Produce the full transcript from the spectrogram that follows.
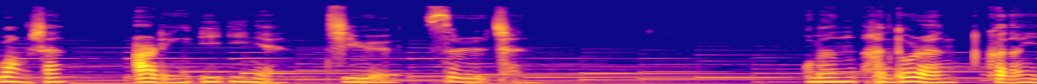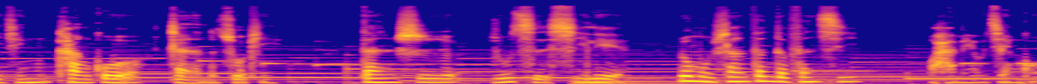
望山，二零一一年七月四日晨。我们很多人可能已经看过展然的作品，但是如此系列、入木三分的分析，我还没有见过。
